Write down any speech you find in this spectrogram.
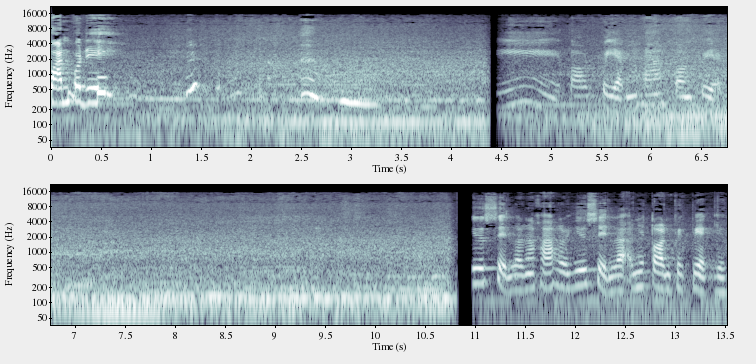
วันพอดีนี่ตอนเปียกนะคะ ตอนเปียก ยืดเสร็จแล้วนะคะ เรายืดเสร็จแล้ว อันนี้ตอนเปียกๆอยู่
